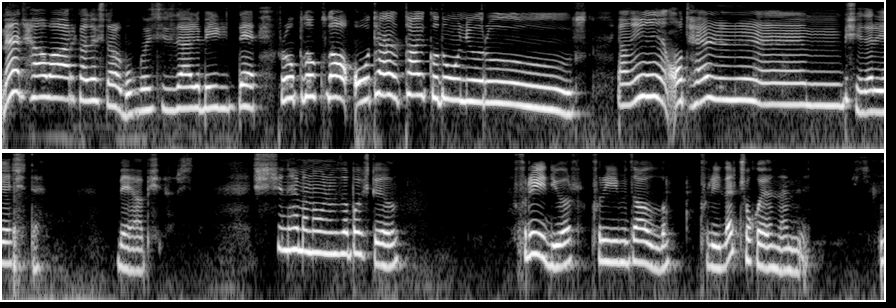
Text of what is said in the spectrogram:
Merhaba arkadaşlar. Bugün sizlerle birlikte Roblox'la Otel Tycoon oynuyoruz. Yani otel bir şeyler ya işte. Veya bir şeyler işte. Şimdi hemen oyunumuza başlayalım. Free diyor. Free'imizi alalım. Free'ler çok önemli.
